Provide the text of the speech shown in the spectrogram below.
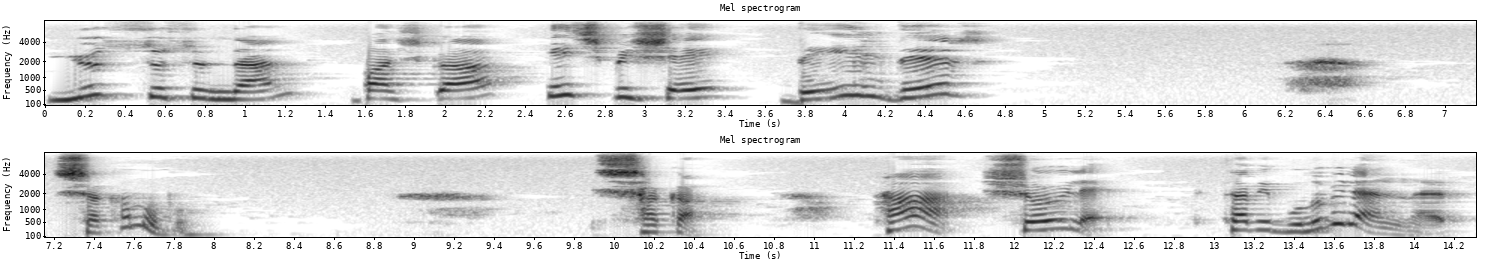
yüz süsünden başka hiçbir şey değildir. Şaka mı bu? Şaka. Ha şöyle. Tabi bunu bilenler,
